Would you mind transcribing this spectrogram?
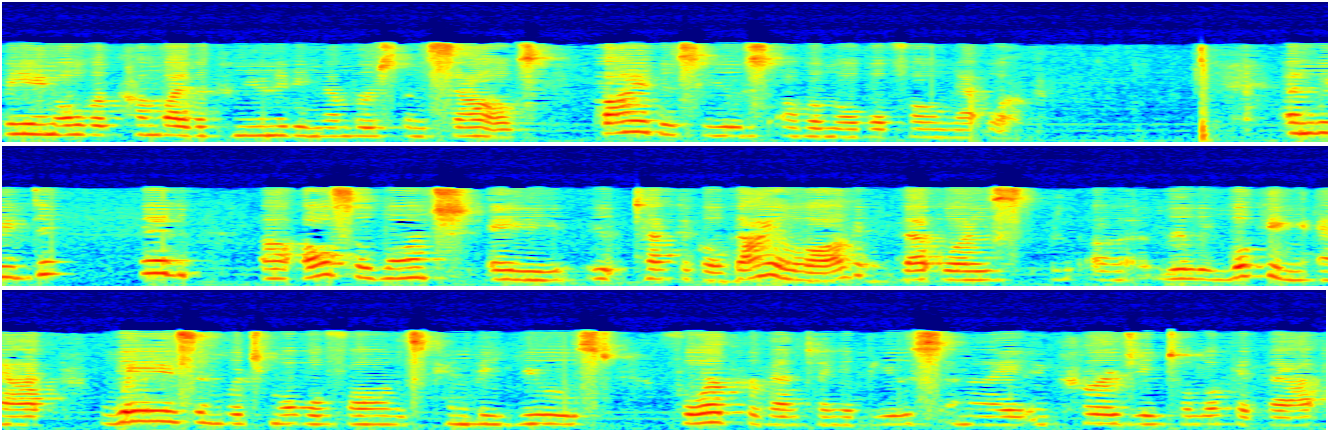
being overcome by the community members themselves by this use of a mobile phone network. And we did uh, also launch a tactical dialogue that was uh, really looking at ways in which mobile phones can be used for preventing abuse, and I encourage you to look at that.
